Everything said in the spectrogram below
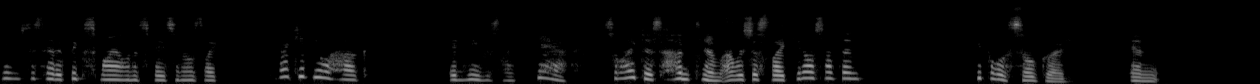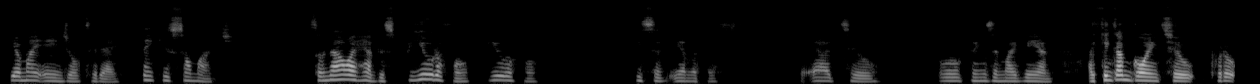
he just had a big smile on his face. And I was like, Can I give you a hug? And he was like, Yeah. So I just hugged him. I was just like, You know something? People are so good. And you're my angel today. Thank you so much. So now I have this beautiful, beautiful piece of amethyst to add to the little things in my van. I think I'm going to put a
